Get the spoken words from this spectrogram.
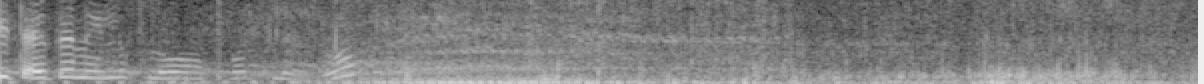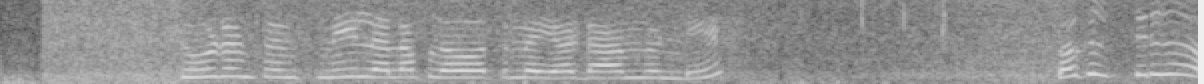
ఇటైతే నీళ్ళు ఫ్లో అవ్వట్లేదు. చూడండి ఫ్రెండ్స్ నీళ్ళు ఎలా ఫ్లో అవుతున్నాయో డ్యామ్ నుండి. గోకుల్ తిరుగు.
